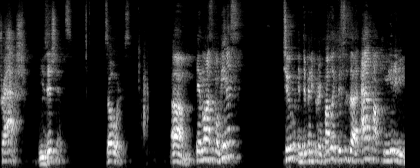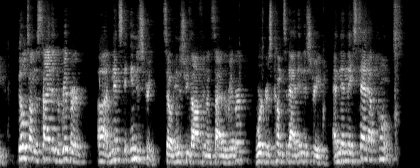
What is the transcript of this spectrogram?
trash, musicians, sewers. Um, in Las Malvinas, Two, in Dominican Republic, this is an ad hoc community built on the side of the river uh, next to industry. So industry is often on the side of the river. Workers come to that industry, and then they set up homes,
